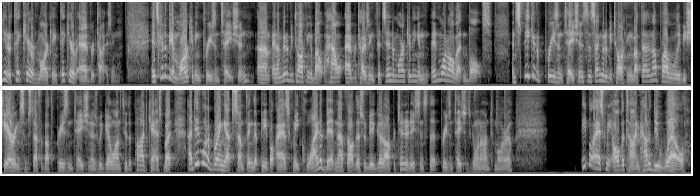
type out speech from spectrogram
you know, take care of marketing, take care of advertising. It's going to be a marketing presentation, um, and I'm going to be talking about how advertising fits into marketing and, and what all that involves. And speaking of presentations, since I'm going to be talking about that, and I'll probably be sharing some stuff about the presentation as we go on through the podcast, but I did want to bring up something that people ask me quite a bit, and I thought this would be a good opportunity since the presentation is going on tomorrow. People ask me all the time how to do well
